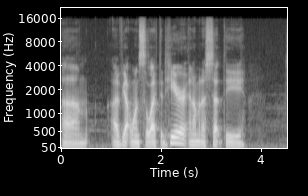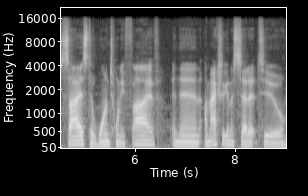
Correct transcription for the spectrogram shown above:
Um, I've got one selected here and I'm going to set the size to 125 and then I'm actually going to set it to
